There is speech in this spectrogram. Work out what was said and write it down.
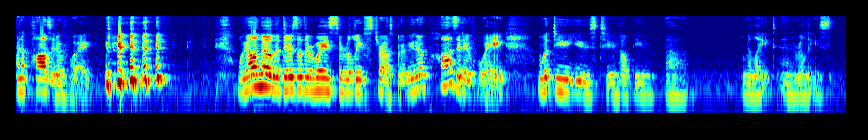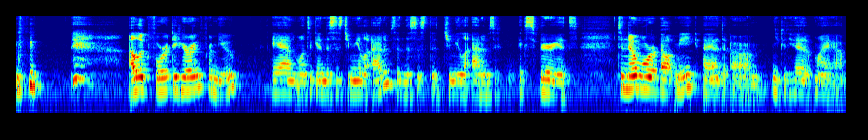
in a positive way? we all know that there's other ways to relieve stress, but I mean in a positive way. What do you use to help you uh, relate and release? I look forward to hearing from you. And once again, this is Jameela Adams, and this is the Jameela Adams Experience. To know more about me, and um, you can hit my uh,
